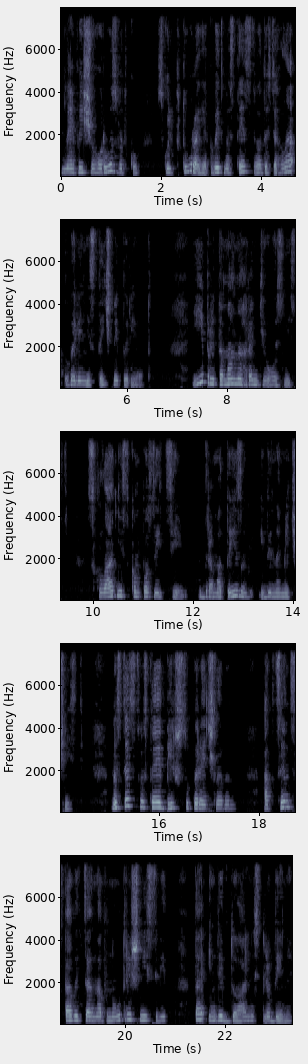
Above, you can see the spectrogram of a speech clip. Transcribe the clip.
Найвищого розвитку скульптура як вид мистецтва досягла в еліністичний період. Їй притаманна грандіозність, складність композиції, драматизм і динамічність. Мистецтво стає більш суперечливим, акцент ставиться на внутрішній світ та індивідуальність людини.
